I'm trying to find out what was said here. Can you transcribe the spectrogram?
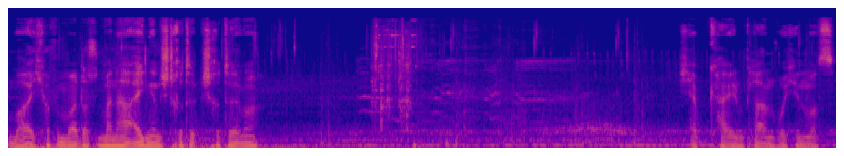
Boah, ich hoffe mal, dass meine eigenen Schritte, Schritte immer. Ich habe keinen Plan, wo ich hin muss.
